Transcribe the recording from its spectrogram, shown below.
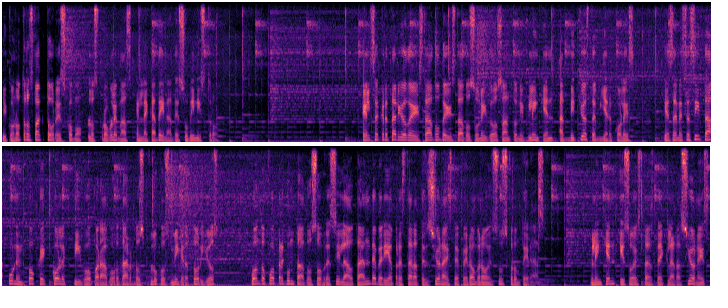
y con otros factores como los problemas en la cadena de suministro. El secretario de Estado de Estados Unidos, Anthony Blinken, admitió este miércoles que se necesita un enfoque colectivo para abordar los flujos migratorios cuando fue preguntado sobre si la OTAN debería prestar atención a este fenómeno en sus fronteras. Blinken hizo estas declaraciones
